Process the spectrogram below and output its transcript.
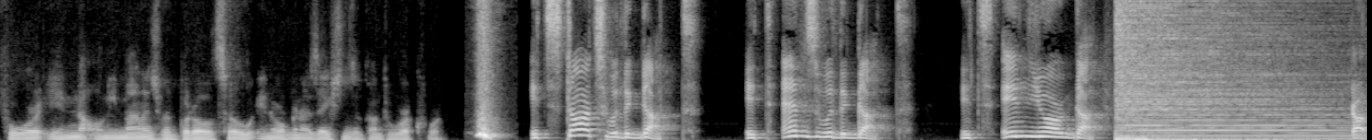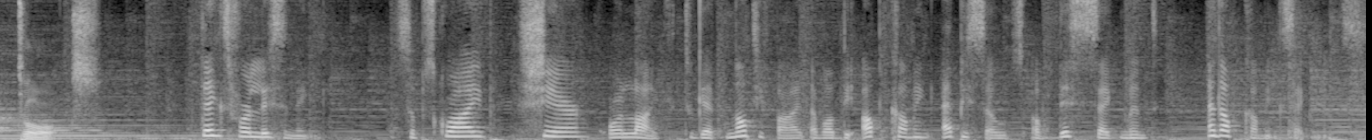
for in not only management but also in organizations I've gone to work for. It starts with the gut. It ends with the gut. It's in your gut. Gut Talks. Thanks for listening. Subscribe, share, or like to get notified about the upcoming episodes of this segment and upcoming segments.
